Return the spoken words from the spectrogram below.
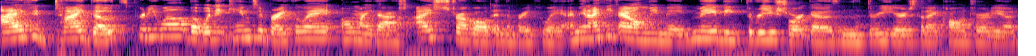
I could tie goats pretty well, but when it came to breakaway, oh my gosh, I struggled in the breakaway. I mean, I think I only made maybe three short goes in the three years that I college rodeoed.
